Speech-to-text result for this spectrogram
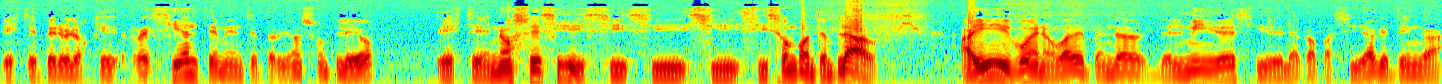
Este, pero los que recientemente perdieron su empleo, este, no sé si, si, si, si son contemplados. Ahí, bueno, va a depender del MIDES y de la capacidad que tenga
